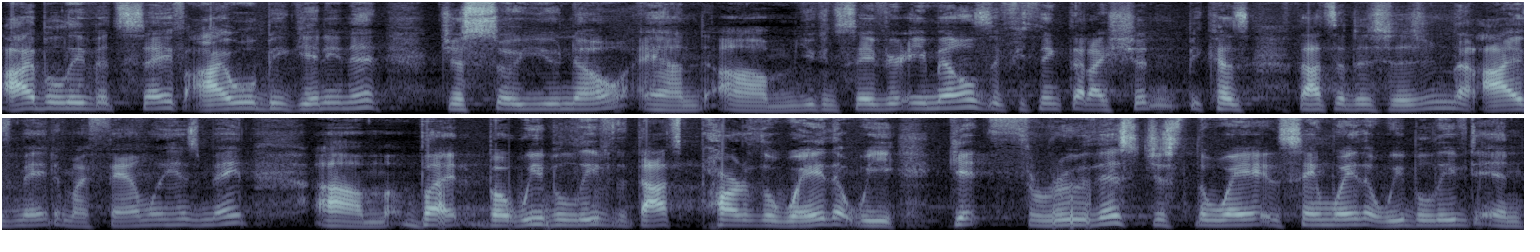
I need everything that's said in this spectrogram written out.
I believe it's safe. I will be getting it, just so you know. And um, you can save your emails if you think that I shouldn't, because that's a decision that I've made and my family has made. Um, but, but we believe that that's part of the way that we get through this, just the way, the same way that we believed in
